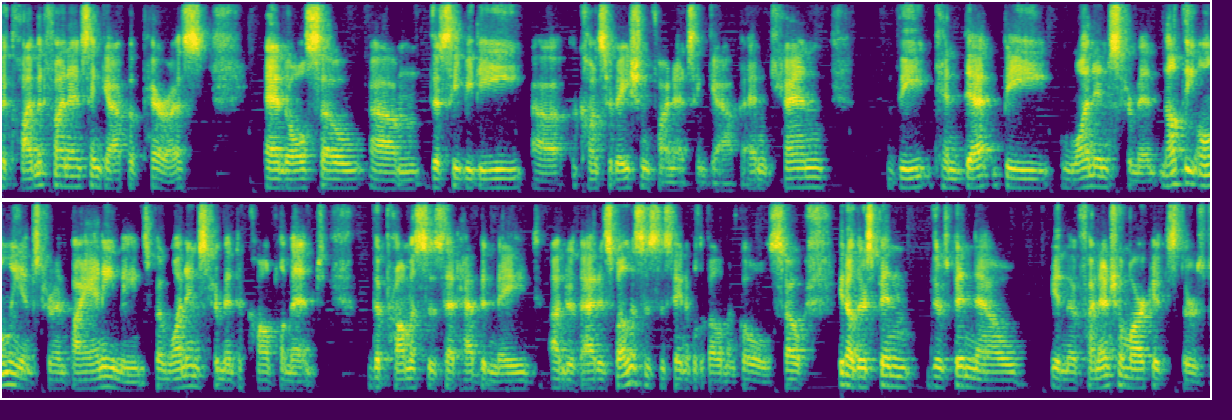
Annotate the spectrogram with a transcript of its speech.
the climate financing gap of Paris and also um, the CBD uh, conservation financing gap? And can the can debt be one instrument, not the only instrument by any means, but one instrument to complement the promises that have been made under that, as well as the Sustainable Development Goals. So, you know, there's been there's been now in the financial markets, there's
